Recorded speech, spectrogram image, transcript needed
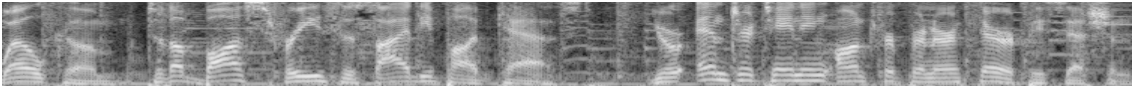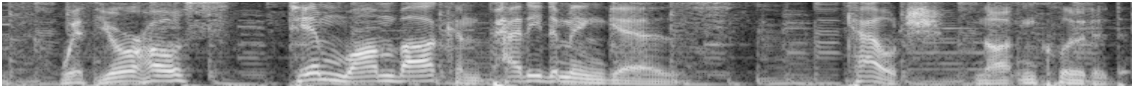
Welcome to the Boss Free Society Podcast, your entertaining entrepreneur therapy session with your hosts, Tim Wambach and Patty Dominguez. Couch not included.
